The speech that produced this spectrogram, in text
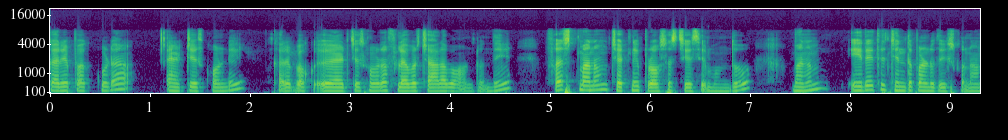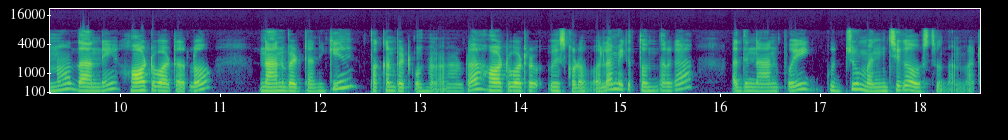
కరివేపాకు కూడా యాడ్ చేసుకోండి. కరివేపాకు యాడ్ చేసుకోవడం వల్ల ఫ్లేవర్ చాలా బాగుంటుంది ఫస్ట్ మనం చట్నీ ప్రాసెస్ చేసే ముందు మనం ఏదైతే చింతపండు తీసుకున్నానో దాన్ని హాట్ వాటర్‌లో నానబెట్టడానికి పక్కన పెట్టుకుంటున్నాను అనమాట హాట్ వాటర్ వేసుకోవడం వల్ల మీకు తొందరగా అది నానిపోయి గుజ్జు మంచిగా వస్తుందనమాట.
